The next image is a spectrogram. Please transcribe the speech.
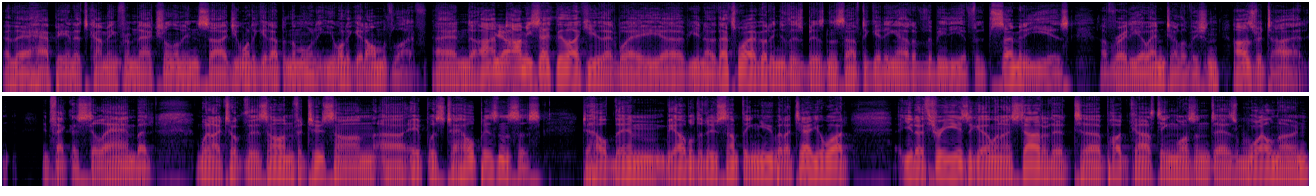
and they're happy and it's coming from natural and inside, you want to get up in the morning. You want to get on with life. And I'm, Yep. I'm exactly like you that way. Uh, you know, that's why I got into this business after getting out of the media for so many years of radio and television. I was retired. In fact, I still am. But when I took this on for Tucson, uh, it was to help businesses, to help them be able to do something new. But I tell you what, you know, three years ago when I started it, uh, podcasting wasn't as well known.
